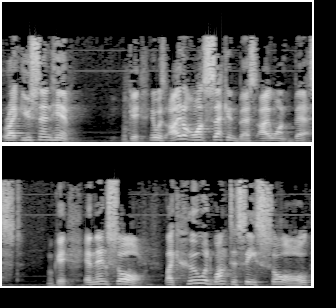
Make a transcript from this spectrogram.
Right? You send him. Okay? It was, I don't want second best, I want best. Okay? And then Saul. Like, who would want to see Saul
